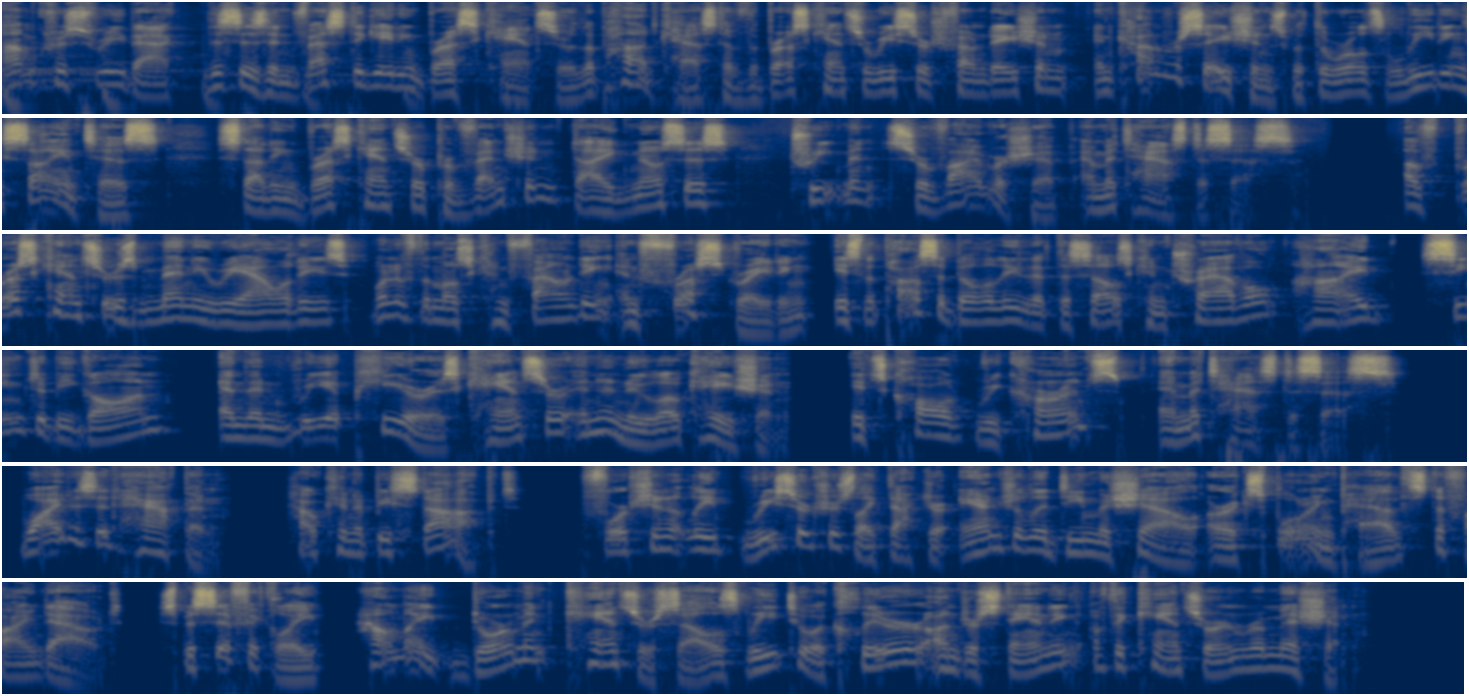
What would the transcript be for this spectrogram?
I'm Chris Riback. This is Investigating Breast Cancer, the podcast of the Breast Cancer Research Foundation, and conversations with the world's leading scientists studying breast cancer prevention, diagnosis, treatment, survivorship, and metastasis. Of breast cancer's many realities, one of the most confounding and frustrating is the possibility that the cells can travel, hide, seem to be gone, and then reappear as cancer in a new location. It's called recurrence and metastasis. Why does it happen? How can it be stopped? Fortunately, researchers like Dr. Angela DeMichele are exploring paths to find out. Specifically, how might dormant cancer cells lead to a clearer understanding of the cancer in remission?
